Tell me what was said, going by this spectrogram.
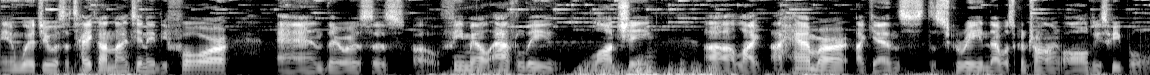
in which it was a take on 1984, and there was this uh, female athlete launching uh, like a hammer against the screen that was controlling all these people,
